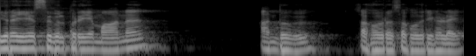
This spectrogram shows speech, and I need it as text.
இறையேசுவில் பிரியமான அன்பு சகோதர சகோதரிகளே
